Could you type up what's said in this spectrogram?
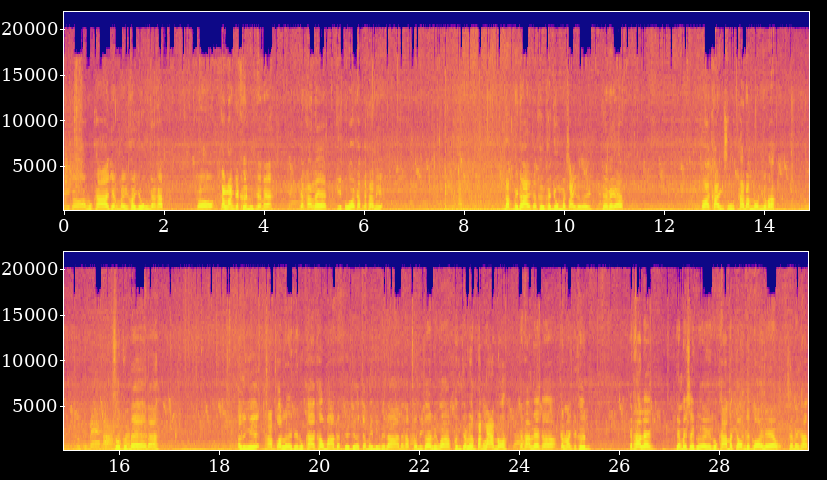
นี่ ก็ลูกค้ายังไม่ค่อยยุ่งนะครับ ก็กำลังจะขึ้นใช่ไหมกระทะแรกกี่ตัวครับกระทะนี้ นับไม่ได้ก็คือขยุ่มมาใส่เลย ใช่ไหมครับปลาไข่สูตรท่าน้ำนนท์หรือเปล่าสูตรคุณแม่ค่ะ สูตรคุณแม่นะเอาอย่างนี้ถามก่อนเลยเดี๋ยวลูกค้าเข้ามาแบบเยอะๆจะไม่มีเวลานะครับ ตอนนี้ก็เรียกว่าเพิ่งจะเริ่มตั้งร้านเนาะกระทะแรกก็กำลังจะขึ้น กระทะแรกยังไม่เสร็จเลย ลูกค้ามาจองเรียบร้อยแล้ว ใช่ไหมครับ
